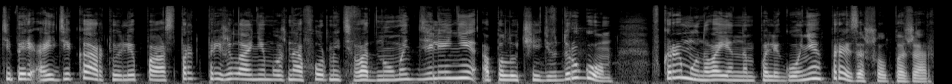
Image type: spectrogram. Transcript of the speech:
Теперь ID-карту или паспорт при желании можно оформить в одном отделении, а получить в другом. В Крыму на военном полигоне произошел пожар.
